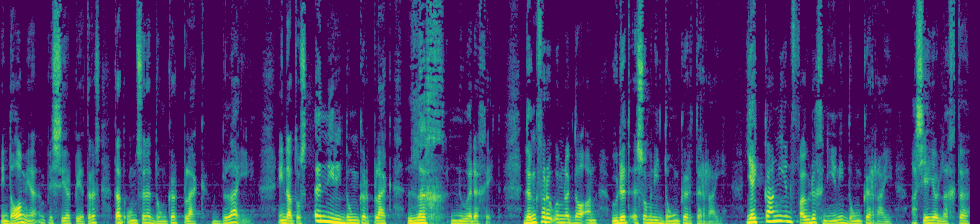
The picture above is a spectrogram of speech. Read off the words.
En daarmee impliseer Petrus dat ons in 'n donker plek bly en dat ons in hierdie donker plek lig nodig het. Dink vir 'n oomblik daaraan hoe dit is om in die donker te ry. Jy kan nie eenvoudig nie in die donker ry as jy jou ligte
